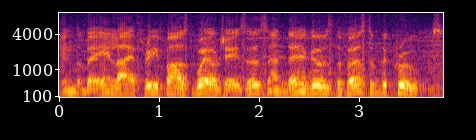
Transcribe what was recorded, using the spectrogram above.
In the bay lie three fast whale chasers and there goes the first of the crews.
